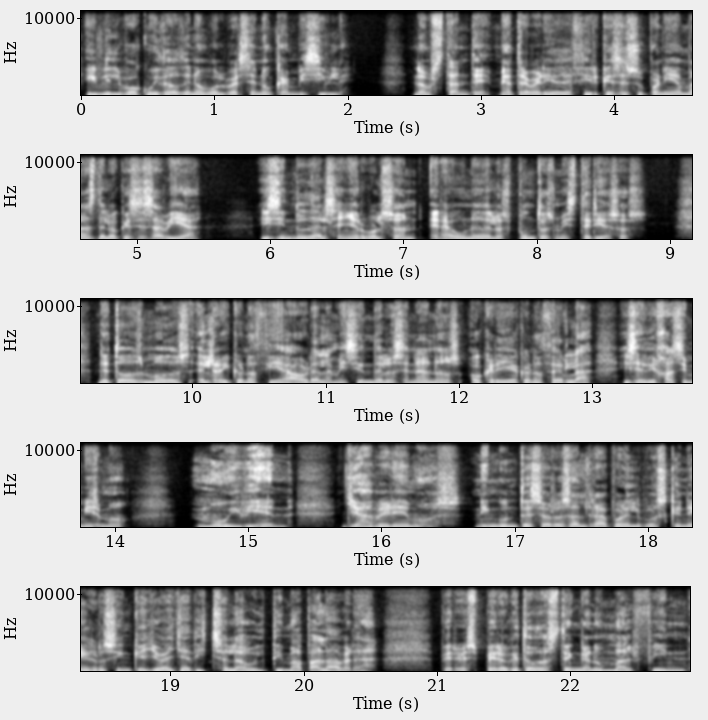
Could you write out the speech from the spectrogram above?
y Bilbo cuidó de no volverse nunca invisible. No obstante, me atrevería a decir que se suponía más de lo que se sabía, y sin duda el señor Bolsón era uno de los puntos misteriosos. De todos modos, el rey conocía ahora la misión de los enanos, o creía conocerla, y se dijo a sí mismo Muy bien, ya veremos. Ningún tesoro saldrá por el bosque negro sin que yo haya dicho la última palabra, pero espero que todos tengan un mal fin,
